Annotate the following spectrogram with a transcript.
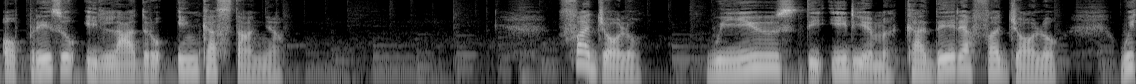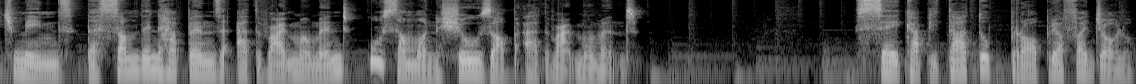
Ho preso il ladro in castagna. Fagiolo. We use the idiom cadere a fagiolo, which means that something happens at the right moment or someone shows up at the right moment. Sei capitato proprio a fagiolo.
